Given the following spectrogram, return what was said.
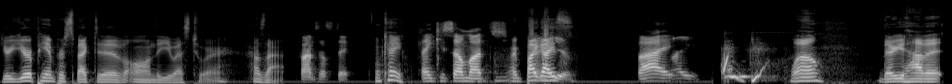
your European perspective on the U.S. tour. How's that? Fantastic. Okay. Thank you so much. All right. Bye, Thank guys. you. Bye. Bye. Well, there you have it.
